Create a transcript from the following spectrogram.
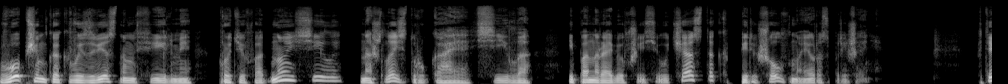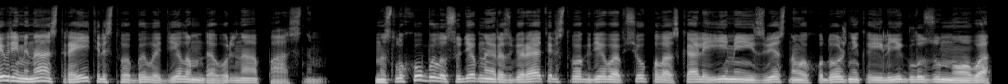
В общем, как в известном фильме, против одной силы нашлась другая сила — и понравившийся участок перешел в мое распоряжение. В те времена строительство было делом довольно опасным. На слуху было судебное разбирательство, где вовсю полоскали имя известного художника Ильи Глазунова,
